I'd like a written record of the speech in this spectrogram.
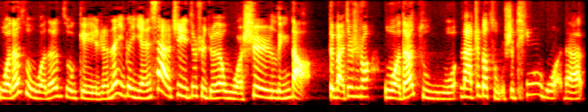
我的组，我的组给人的一个言下之意就是觉得我是领导。对吧？就是说，我的组，那这个组是听我的，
